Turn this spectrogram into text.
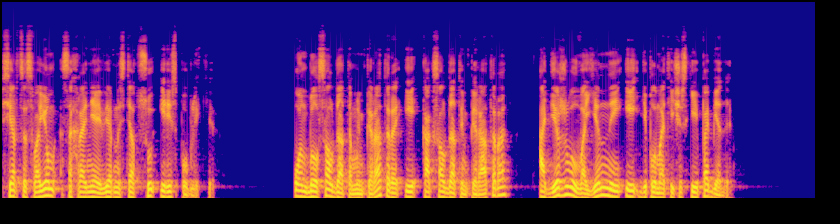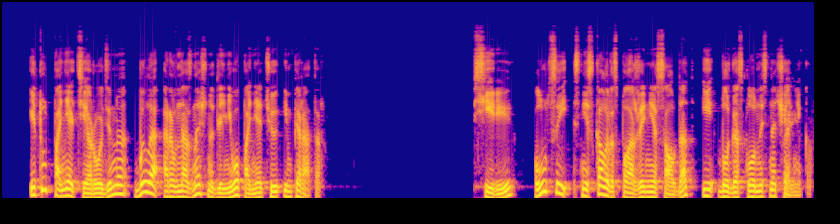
в сердце своем сохраняя верность отцу и республике. Он был солдатом императора и, как солдат императора, одерживал военные и дипломатические победы. И тут понятие «родина» было равнозначно для него понятию «император». В Сирии Луций снискал расположение солдат и благосклонность начальников.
